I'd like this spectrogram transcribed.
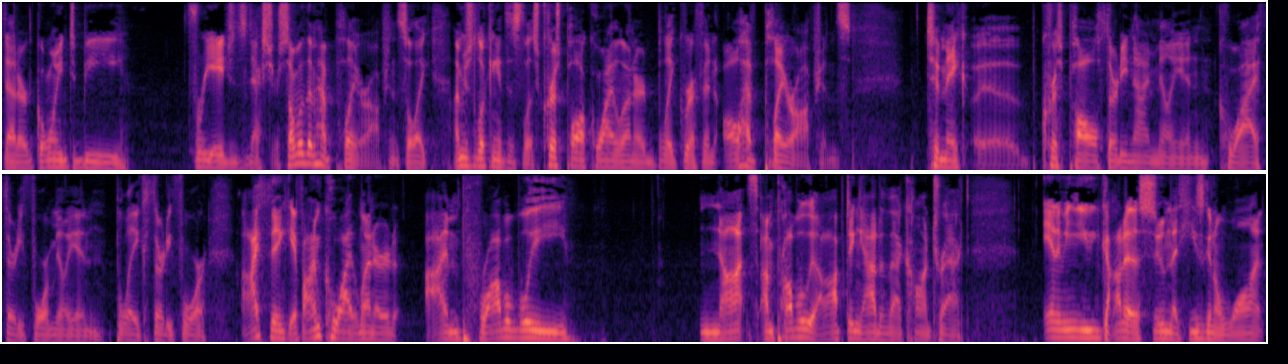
that are going to be free agents next year. Some of them have player options. So like I'm just looking at this list. Chris Paul, Kawhi Leonard, Blake Griffin all have player options to make uh, Chris Paul 39 million, Kawhi 34 million, Blake 34. I think if I'm Kawhi Leonard, I'm probably not I'm probably opting out of that contract. And I mean, you got to assume that he's going to want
